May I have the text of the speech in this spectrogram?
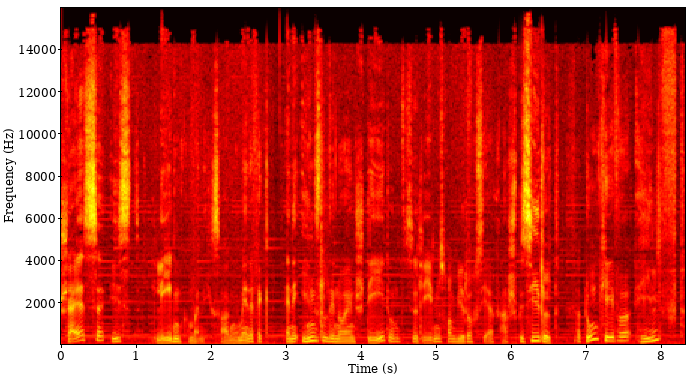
Scheiße ist Leben, kann man nicht sagen. Im Endeffekt eine Insel, die neu entsteht und dieser Lebensraum wird auch sehr rasch besiedelt. Der Dungkäfer hilft,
